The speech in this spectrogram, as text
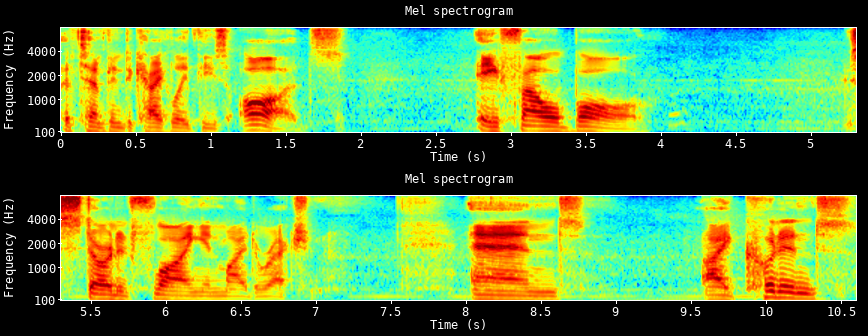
attempting to calculate these odds, a foul ball started flying in my direction. And I couldn't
